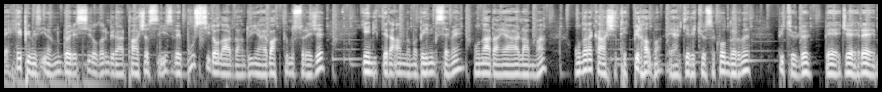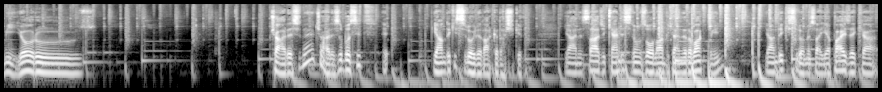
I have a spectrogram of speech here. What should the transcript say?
Ve hepimiz inanın böyle siloların birer parçasıyız ve bu silolardan dünyaya baktığımız sürece yenilikleri anlama, benimseme, onlardan yararlanma, onlara karşı tedbir alma eğer gerekiyorsa konularını bir türlü beceremiyoruz. Çaresi ne? Çaresi basit. E, yandaki siloyla da arkadaşlık edin. Yani sadece kendi silonuzda olan bitenlere bakmayın. Yandaki silo mesela yapay zeka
